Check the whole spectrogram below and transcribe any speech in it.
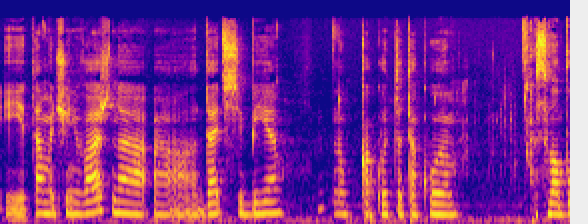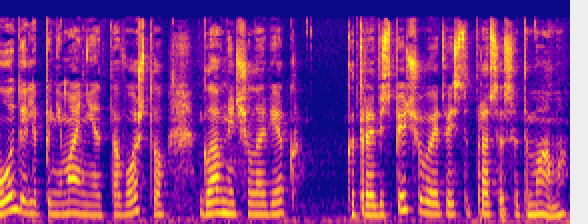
И там очень важно э, дать себе ну, какую-то такую свободу или понимание того, что главный человек, который обеспечивает весь этот процесс, это мама.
